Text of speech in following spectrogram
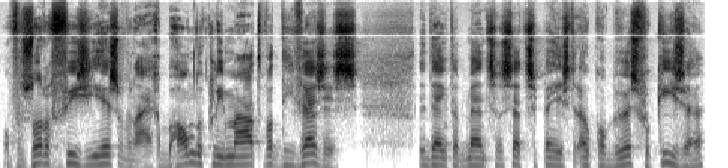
of een zorgvisie is of een eigen behandelklimaat wat divers is. Ik denk dat mensen, ZZP'ers er ook al bewust voor kiezen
